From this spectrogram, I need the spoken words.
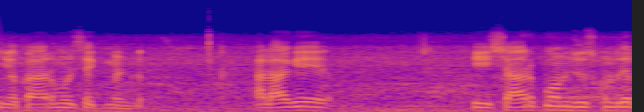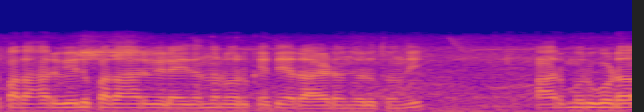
ఈ యొక్క ఆర్మూర్ సెగ్మెంట్లో. అలాగే ఈ షార్ప్ ఫోన్ చూసుకుంటే పదహారు వేలు పదహారు వేల ఐదు వందల వరకు అయితే రాయడం జరుగుతుంది. ఆర్మూర్ కూడా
